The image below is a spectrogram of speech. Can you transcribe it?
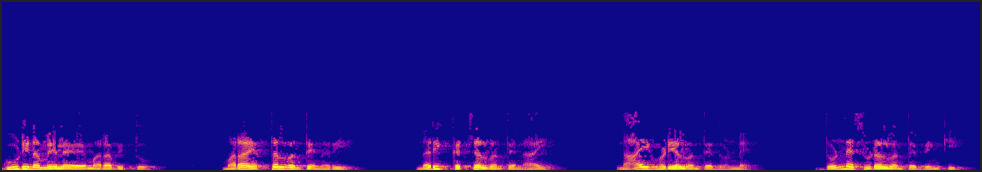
ಗೂಡಿನ ಮೇಲೆ ಮರ ಬಿತ್ತು. ಮರ ಎತ್ತಲ್ವಂತೆ ನರಿ. ನರಿ ಕಚ್ಚಲ್ವಂತೆ ನಾಯಿ. ನಾಯಿಗೆ ಹೊಡೆಯಲ್ವಂತೆ ದೊಣ್ಣೆ. ದೊಣ್ಣೆ ಸುಡಲ್ವಂತೆ ಬೆಂಕಿ.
